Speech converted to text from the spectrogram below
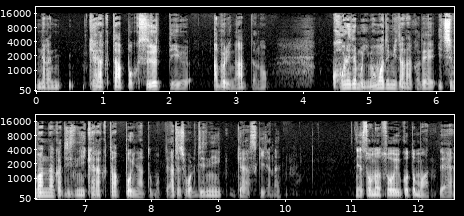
なんかキャラクターっぽくするっていうアプリがあったの。これでも今まで見た中で一番なんかディズニーキャラクターっぽいなと思って私ほらディズニーキャラ好きじゃない？でそのそういうこともあって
